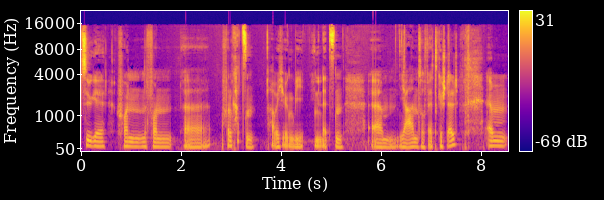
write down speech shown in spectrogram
Züge von, von, äh, von Katzen, habe ich irgendwie in den letzten ähm, Jahren so festgestellt. Ähm,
